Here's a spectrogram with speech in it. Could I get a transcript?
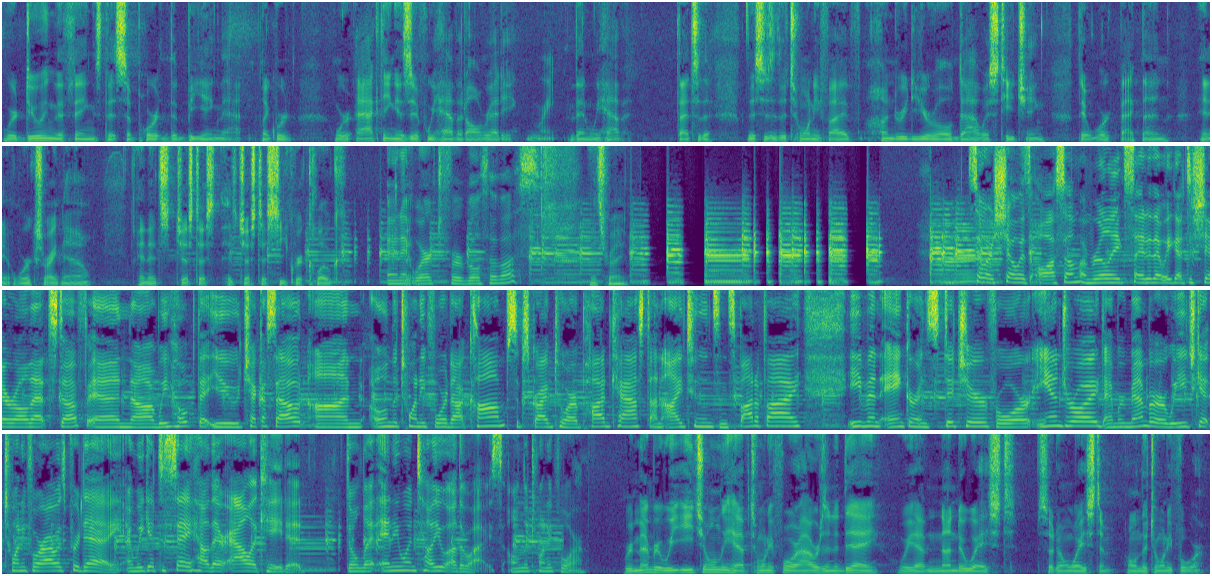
We're doing the things that support the being that. Like we're we're acting as if we have it already. Right. Then we have it. That's the this is the 2500 year old Taoist teaching that worked back then and it works right now and it's just a it's just a secret cloak. and it worked for both of us That's right. So our show is awesome. I'm really excited that we got to share all that stuff. And uh, we hope that you check us out on ownthe24.com, subscribe to our podcast on iTunes and Spotify, even Anchor and Stitcher for Android. And remember, we each get 24 hours per day and we get to say how they're allocated. Don't let anyone tell you otherwise. Own the 24. Remember, we each only have 24 hours in a day. We have none to waste. So don't waste them. Own the 24.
